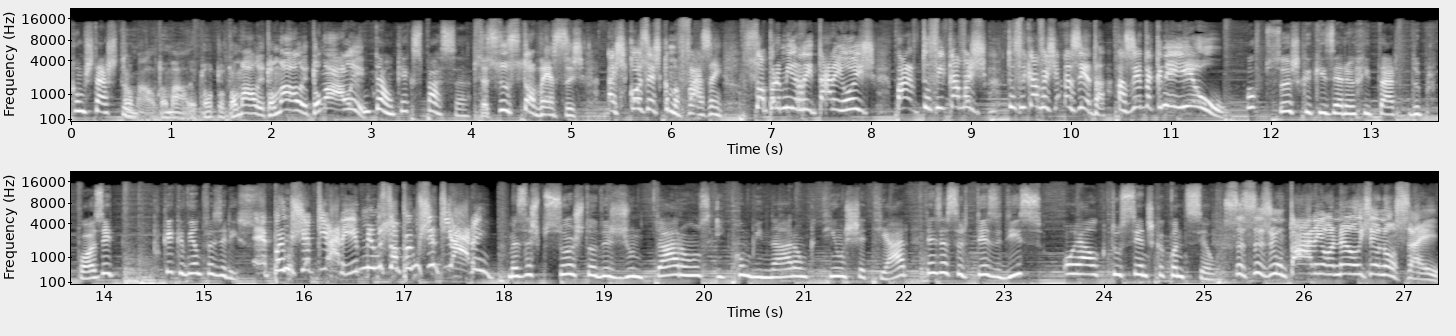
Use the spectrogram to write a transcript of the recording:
Como estás tu? Estou mal, estou mal, estou mal, estou mal, estou mal. Então, o que é que se passa? Se tu soubesses as coisas que me fazem só para me irritarem hoje, pá, tu ficavas, tu ficavas azeda, azeda que nem eu. Houve pessoas que quiseram irritar-te de propósito? Porquê que haviam de fazer isso? É para me chatearem, é mesmo só para me chatearem. Mas as pessoas todas juntaram-se e combinaram que te iam chatear? Tens a certeza disso? Ou é algo que tu sentes que aconteceu? Se se juntarem ou não, isso eu não sei.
